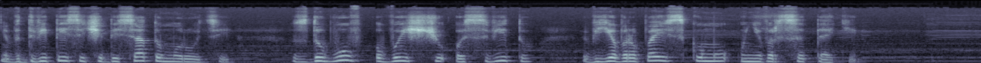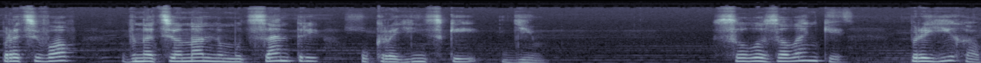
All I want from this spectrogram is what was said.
В 2010 році здобув вищу освіту в Європейському університеті. Працював в Національному центрі Український дім. Село Зеленьки приїхав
